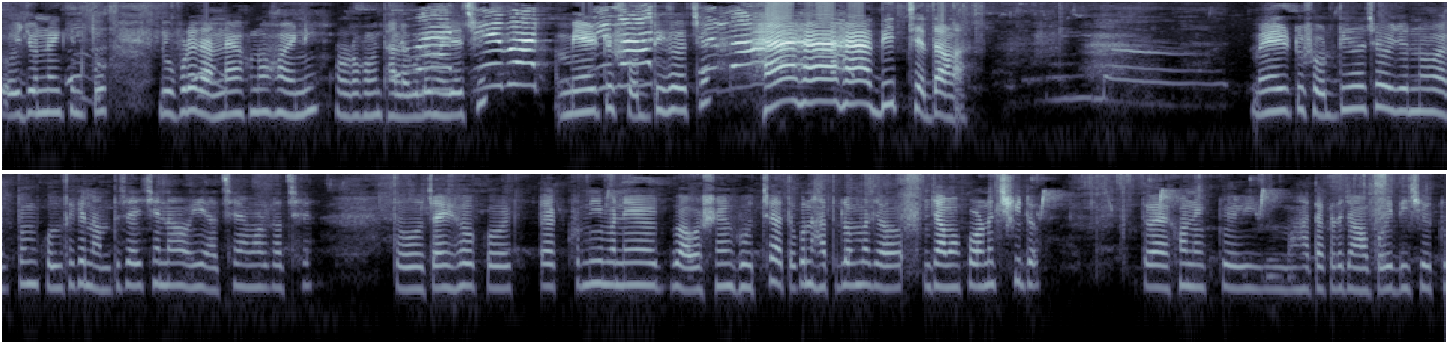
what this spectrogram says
তো ওই জন্যই কিন্তু দুপুরে রান্না এখনও হয়নি। কোনো রকমের থালাগুলো মেজেছি। মেয়ের একটু সর্দি হয়েছে। হ্যাঁ হ্যাঁ হ্যাঁ দিচ্ছে, দাঁড়া। মেয়ের একটু সর্দি হয়েছে, ওই জন্য একদম কোল থেকে নামতে চাইছে না, ওই আছে আমার কাছে। তো যাই হোক এক্ষুনি মানে বাবার সঙ্গে ঘুরছে, এতক্ষণ হাতে লম্বা জামা পরানো ছিল। তো এখন একটু এই হাতা কাটা জামা পরে দিয়েছি, একটু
